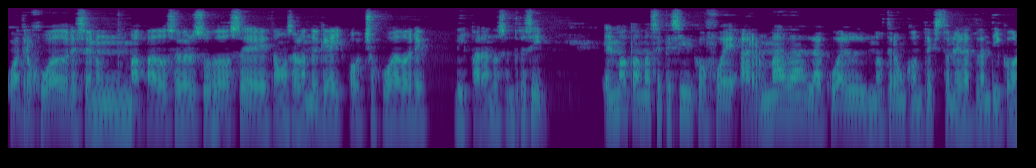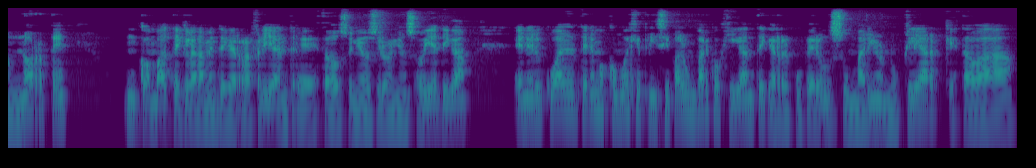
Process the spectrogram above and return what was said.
cuatro jugadores en un mapa 12 versus 12, estamos hablando de que hay ocho jugadores disparándose entre sí. El mapa más específico fue Armada, la cual nos trae un contexto en el Atlántico Norte, un combate claramente guerra fría entre Estados Unidos y la Unión Soviética, en el cual tenemos como eje principal un barco gigante que recuperó un submarino nuclear que estaba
